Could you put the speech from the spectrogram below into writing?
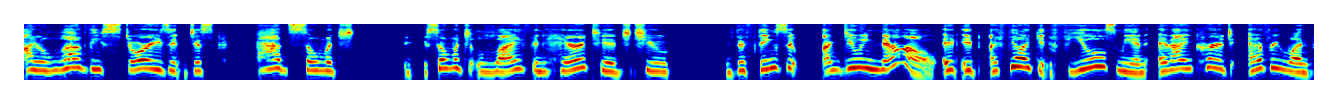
I love these stories. It just adds so much so much life and heritage to the things that I'm doing now. It, it I feel like it fuels me and and I encourage everyone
